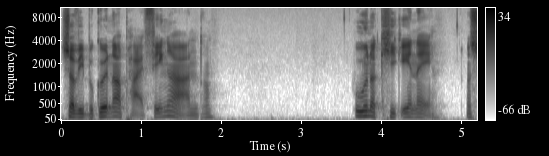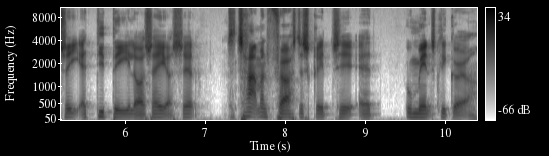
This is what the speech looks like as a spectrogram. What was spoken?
så vi begynder at pege fingre af andre, uden at kigge ind af og se, at de dele også er i os selv, så tager man første skridt til at umenneskeliggøre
